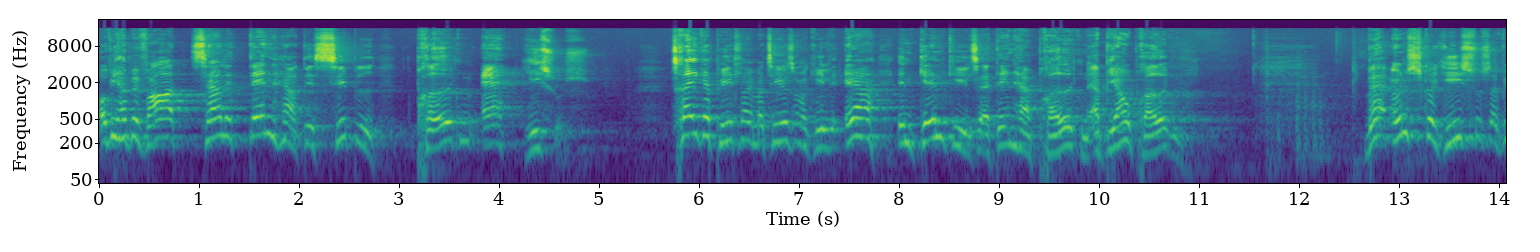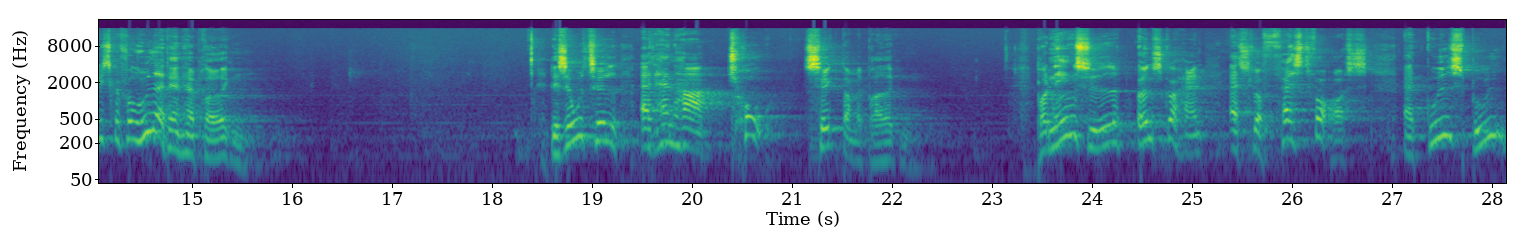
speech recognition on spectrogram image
og vi har bevaret særligt den her disciple prædiken af Jesus. Tre kapitler i Matteus evangeliet er en gengivelse af den her prædiken, af bjergprædiken. Hvad ønsker Jesus, at vi skal få ud af den her prædiken? Det ser ud til, at han har to sigter med prædiken. På den ene side ønsker han at slå fast for os, at Guds bud,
